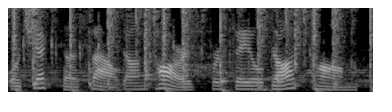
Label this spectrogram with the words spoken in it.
or check us out on carsforsale.com.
